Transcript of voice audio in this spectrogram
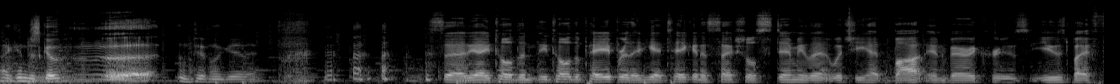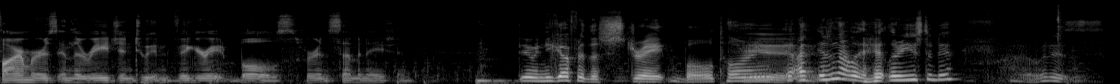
I can just go, "Ugh," and people get it. Said yeah, he told the he told the paper that he had taken a sexual stimulant which he had bought in Veracruz, used by farmers in the region to invigorate bulls for insemination. Dude, when you go for the straight bull touring, isn't that what Hitler used to do? Uh, What is?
